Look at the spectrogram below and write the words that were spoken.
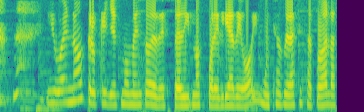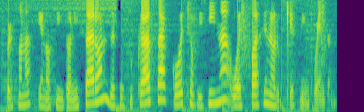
y bueno, creo que ya es momento de despedirnos por el día de hoy. Muchas gracias a todas las personas que nos sintonizaron desde su casa, coche, oficina o espacio en el que se encuentran.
